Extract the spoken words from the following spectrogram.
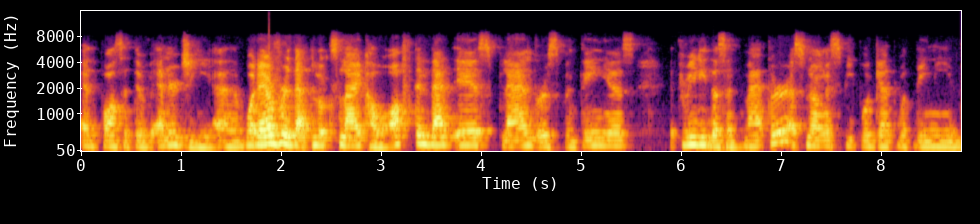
and positive energy. Uh, whatever that looks like, how often that is, planned or spontaneous, it really doesn't matter as long as people get what they need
